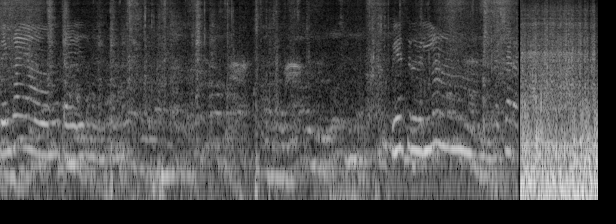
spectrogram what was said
வெங்காயம் மூட்டை பேசுறதெல்லாம் record ஆகும்.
